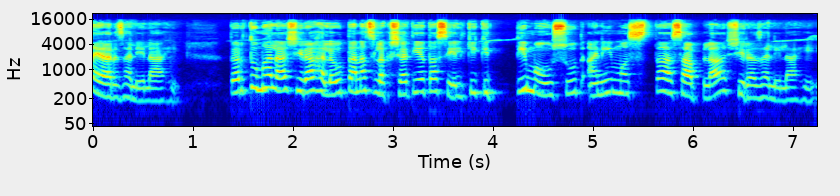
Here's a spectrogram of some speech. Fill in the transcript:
तयार झालेला आहे. तर तुम्हाला शिरा हलवतानाच लक्षात येत असेल की किती मऊसूत आणि मस्त असा आपला शिरा झालेला आहे.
